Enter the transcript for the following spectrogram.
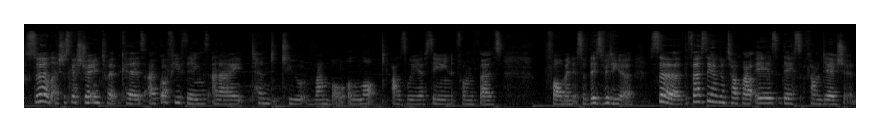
So let's just get straight into it because I've got a few things and I tend to ramble a lot as we have seen from the first four minutes of this video. So the first thing I'm going to talk about is this foundation.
